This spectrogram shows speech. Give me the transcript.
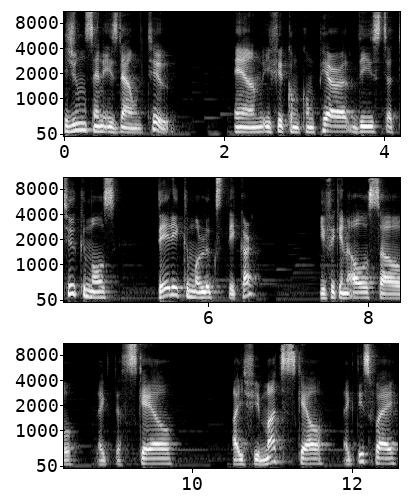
Kijun Sen is down too. And if you can compare these two Kumos, daily Kumo looks thicker. If you can also, like the scale, uh, if you match scale like this way,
